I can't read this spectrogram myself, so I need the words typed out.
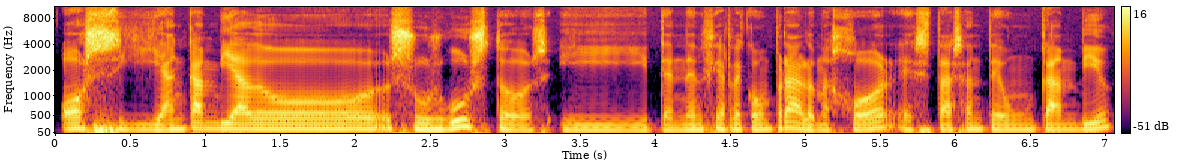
O si han cambiado sus gustos y tendencias de compra, a lo mejor estás ante un cambio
